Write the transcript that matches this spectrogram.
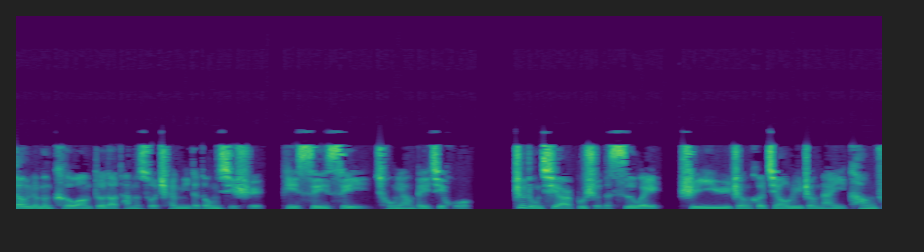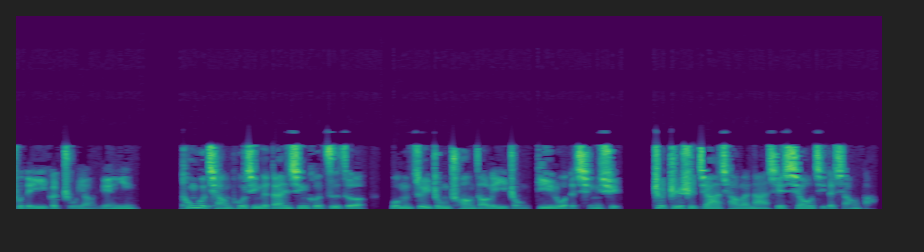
当人们渴望得到他们所沉迷的东西时，PCC 同样被激活。这种锲而不舍的思维是抑郁症和焦虑症难以康复的一个主要原因。通过强迫性的担心和自责，我们最终创造了一种低落的情绪，这只是加强了那些消极的想法。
